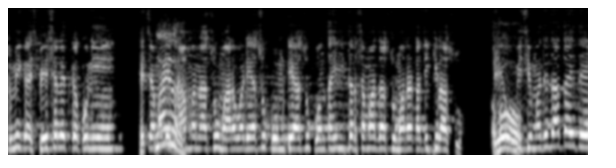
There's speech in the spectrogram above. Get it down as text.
तुम्ही काय स्पेशल आहेत का कोणी ह्याच्यामध्ये नाही ना. ब्राह्मण असू मारवाडी असू कोमटी असू कोणताही इतर समाज असू मराठा देखील असू हो. ओबीसी मध्ये जाता येते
